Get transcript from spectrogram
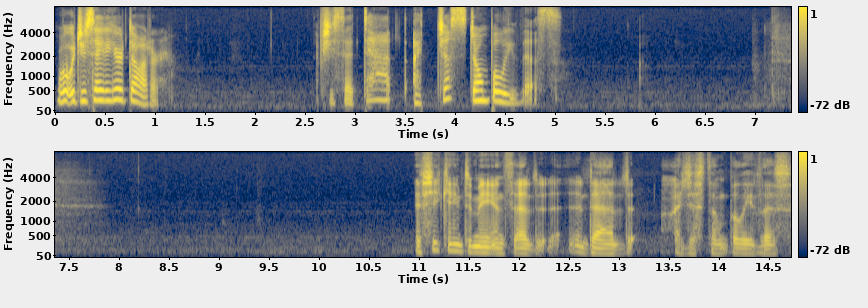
What would you say to your daughter she said, Dad, I just don't believe this? if she came to me and said, "Dad, I just don't believe this,"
